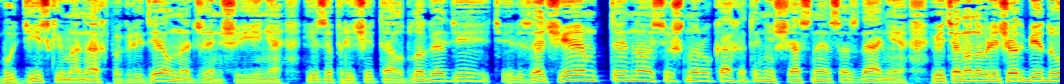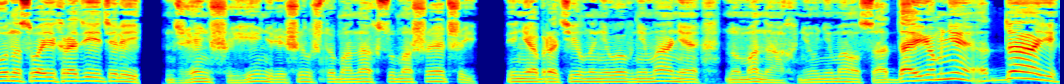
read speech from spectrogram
Буддийский монах поглядел на Джен Шииня и запричитал, «Благодетель, зачем ты носишь на руках это несчастное создание? Ведь оно навлечет беду на своих родителей». Джен Шиинь решил, что монах сумасшедший, и не обратил на него внимания, но монах не унимался. «Отдай ее мне! Отдай!»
